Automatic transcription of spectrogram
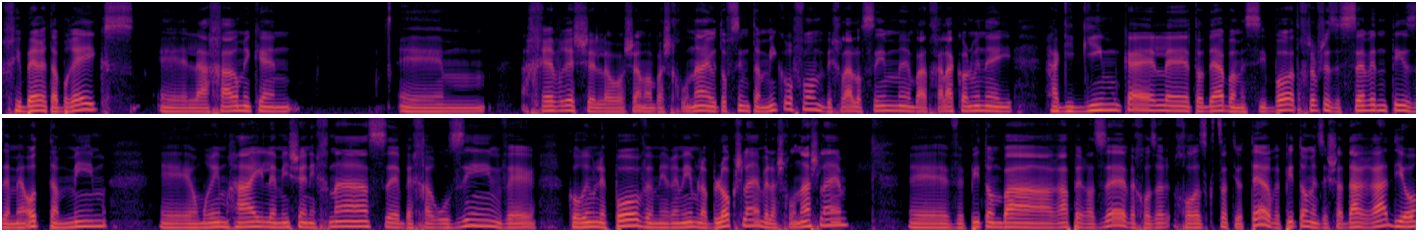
חיבר את ה breaks, אה, לאחר מכן אה, החבר'ה שלו שם בשכונה היו תופסים את המיקרופון ובכלל עושים אה, בהתחלה כל מיני הגיגים כאלה, אתה יודע, במסיבות. תחשוב שזה 70, זה מאוד תמים. אה, אומרים היי למי שנכנס אה, בחרוזים, וקוראים לפה ומרימים לבלוק שלהם ולשכונה שלהם. אה, ופתאום בא הראפר הזה וחורז קצת יותר, ופתאום איזה שדר רדיו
